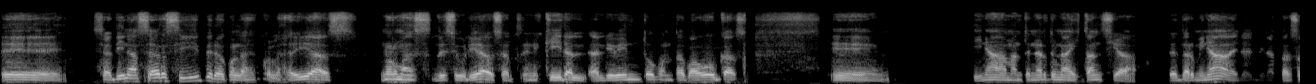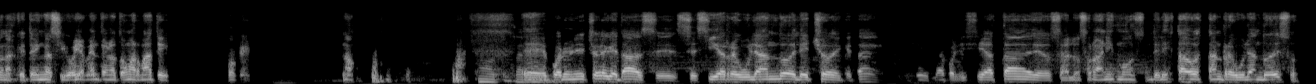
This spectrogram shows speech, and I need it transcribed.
Se atina a hacer, sí, pero con las, con las debidas normas de seguridad, o sea, tenés que ir al, al evento con tapabocas eh, y nada, mantenerte una distancia determinada de, de las personas que tengas y obviamente no tomar mate, porque No, eh, por un hecho de que ta, se, se sigue regulando el hecho de que ta, la policía está, eh, o sea, los organismos del Estado están regulando eso,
